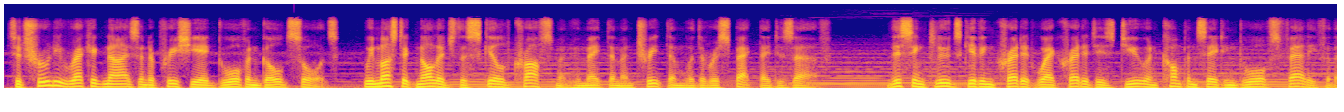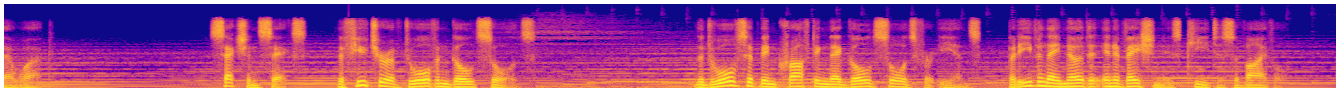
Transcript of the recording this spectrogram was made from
To truly recognize and appreciate dwarven gold swords, we must acknowledge the skilled craftsmen who make them and treat them with the respect they deserve. This includes giving credit where credit is due and compensating dwarves fairly for their work. Section 6 The Future of Dwarven Gold Swords. The dwarves have been crafting their gold swords for eons, but even they know that innovation is key to survival.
